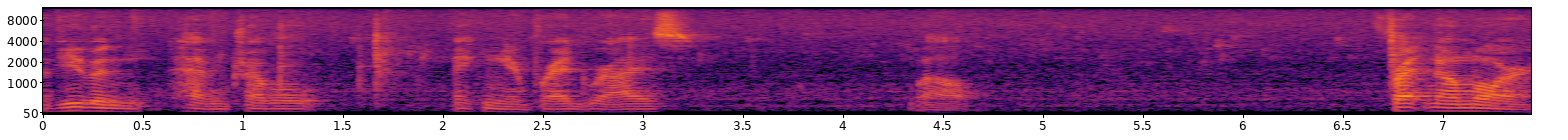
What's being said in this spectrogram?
Have you been having trouble making your bread rise? Well, fret no more.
